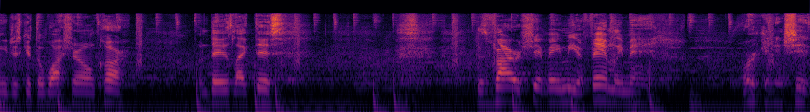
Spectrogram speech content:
When you just get to wash your own car on days like this. This virus shit made me a family man. Working and shit.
